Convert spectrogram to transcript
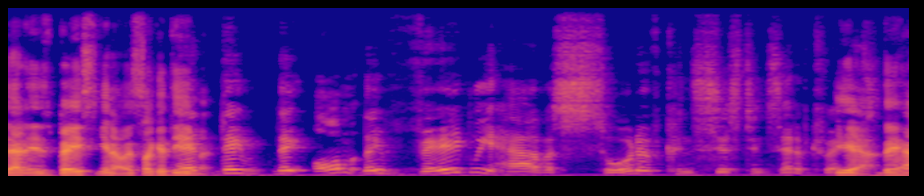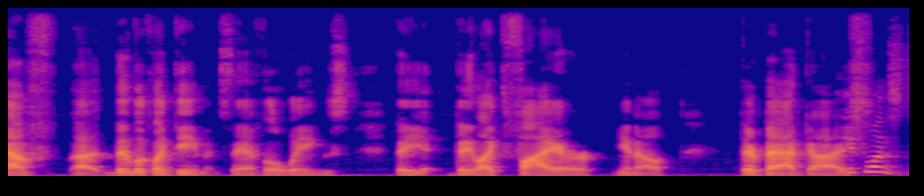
That is based, you know, it's like a demon. And they they all they vaguely have a sort of consistent set of traits. Yeah, they have. Uh, they look like demons. They have little wings. They Yeah. they like fire. You know, they're bad guys. These ones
